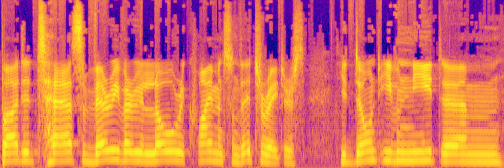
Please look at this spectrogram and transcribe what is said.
But it has very, very low requirements on the iterators. You don't even need. Um,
